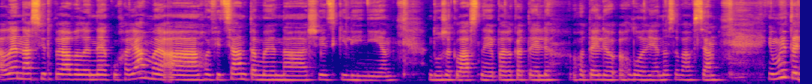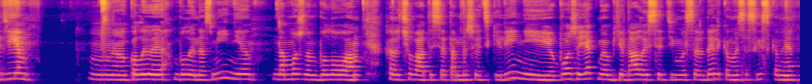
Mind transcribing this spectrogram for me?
але нас відправили не кухарями, а офіціантами на шведській лінії. Дуже класний паркотель, готель Глорія називався. І ми тоді, коли були на зміні, нам можна було харчуватися там на шведській лінії. Боже, як ми об'їдалися тими сердельками, сосисками,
